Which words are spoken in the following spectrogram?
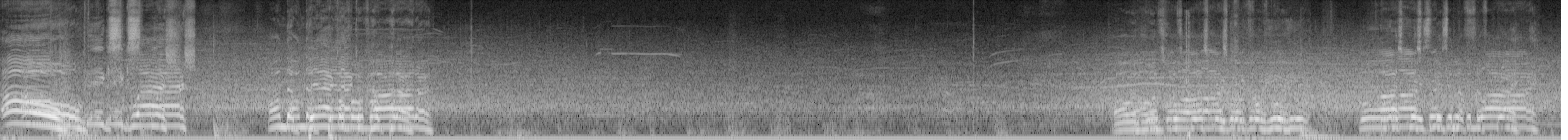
Oh, oh, big splash on the back of Okada. Oh, and what's Will Ospreay going for here? Will Ospreay's looking to fly.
